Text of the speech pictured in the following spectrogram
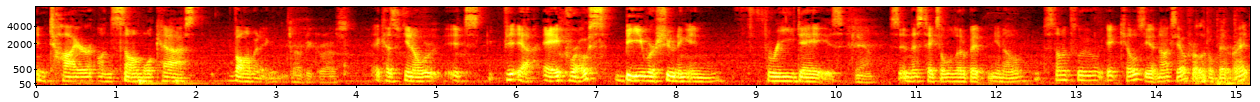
entire ensemble cast vomiting That'd be gross. Because you know it's yeah a gross. B we're shooting in three days. Yeah, So- and this takes a little bit you know stomach flu it kills you it knocks you out for a little bit right?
